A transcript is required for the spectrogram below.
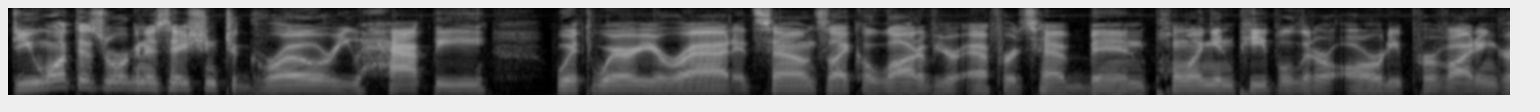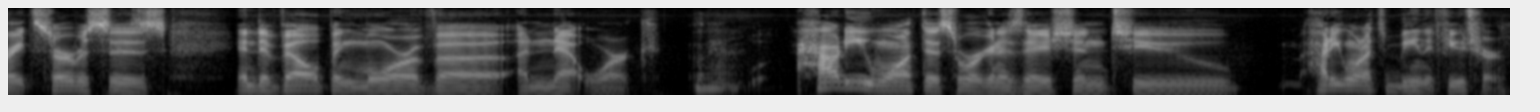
Do you want this organization to grow? Are you happy with where you're at? It sounds like a lot of your efforts have been pulling in people that are already providing great services and developing more of a, a network. Okay. how do you want this organization to how do you want it to be in the future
